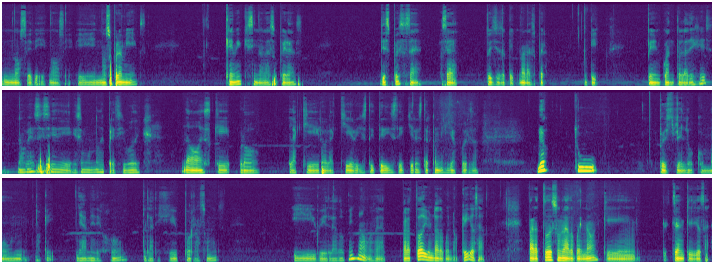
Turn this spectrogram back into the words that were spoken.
no sé, de, no sé, de no supero a mi ex, créeme que si no la superas, después, o sea, o sea, tú dices, ok, no la supero, ok, pero en cuanto la dejes, no veas ese, ese mundo depresivo de, no, es que, bro, la quiero, la quiero y estoy triste y quiero estar con ella a fuerza. No, tú, pues velo como un, ok, ya me dejó, la dejé por razones y ve el lado bueno, o sea, para todo hay un lado bueno, ok, o sea, para todo es un lado bueno que, que, que o sea,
